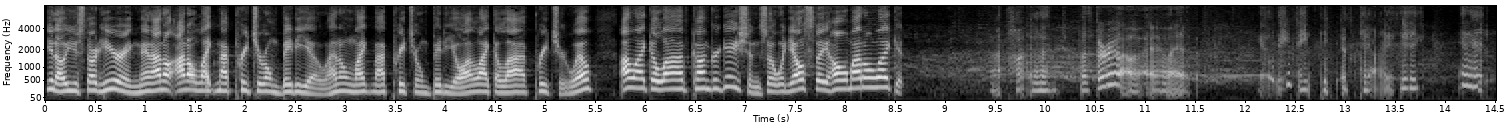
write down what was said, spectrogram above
you know, you start hearing, man, I don't, I don't like my preacher on video. I don't like my preacher on video. I like a live preacher. Well, I like a live congregation. So when y'all stay home, I don't like it.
